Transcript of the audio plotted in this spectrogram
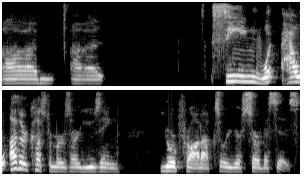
um, uh, seeing what how other customers are using your products or your services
